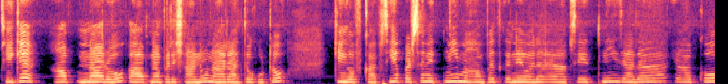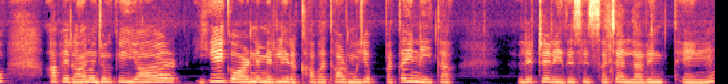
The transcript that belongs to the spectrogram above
ठीक है? आप ना रो आप ना परेशान हो, ना रातों को उठो। किंग ऑफ़ कप्स ये पर्सन इतनी मोहब्बत करने वाला है आपसे, इतनी ज़्यादा कि आपको, आप हैरान हो जाओगे कि यार, ये गॉड ने मेरे लिए रखा हुआ था और मुझे पता ही नहीं था। Literally this is such a loving thing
